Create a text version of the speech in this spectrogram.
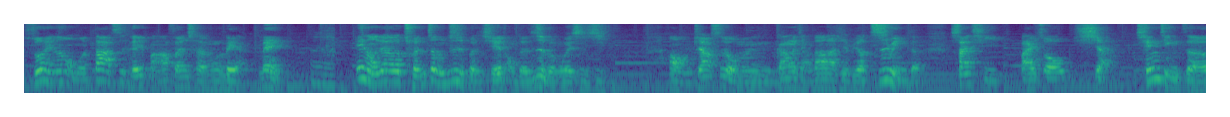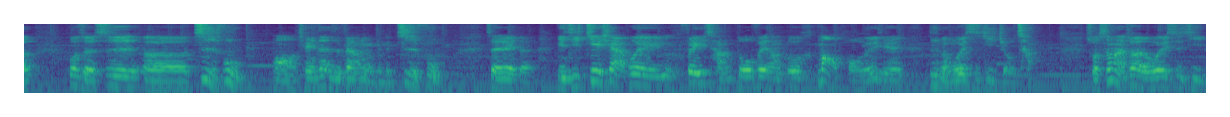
所以呢，我们大致可以把它分成两类，嗯，一种叫做纯正日本血统的日本威士忌，哦，像是我们刚刚讲到那些比较知名的山崎、白州、响、千景泽，或者是呃致富哦，前一阵子非常有名的致富这一类的，以及接下来会非常多非常多冒头的一些日本威士忌酒厂所生产出来的威士忌，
